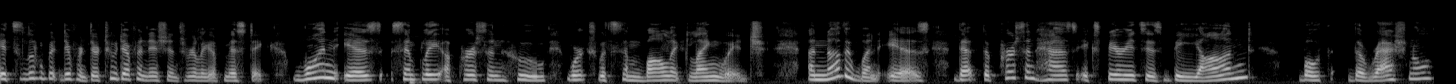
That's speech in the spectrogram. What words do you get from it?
it's a little bit different. There are two definitions, really, of mystic. One is simply a person who works with symbolic language. Another one is that the person has experiences beyond both the rational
